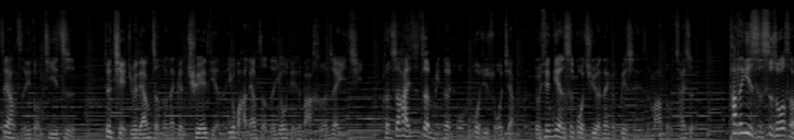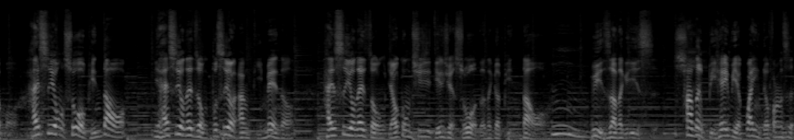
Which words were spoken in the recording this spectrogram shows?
这样子一种机制。就解决两者的那个缺点了，又把两者的优点就把它合在一起。可是它还是证明了我们过去所讲的有线电视过去的那个 business model 才是。它的意思是说什么？还是用所有频道哦，你还是用那种不是用 on demand 哦，还是用那种遥控器去点选所有的那个频道哦。嗯，因为你知道那个意思，它的 behavior 观影的方式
